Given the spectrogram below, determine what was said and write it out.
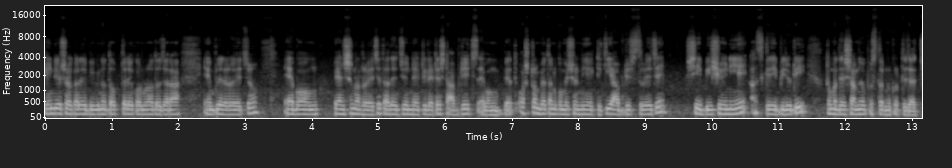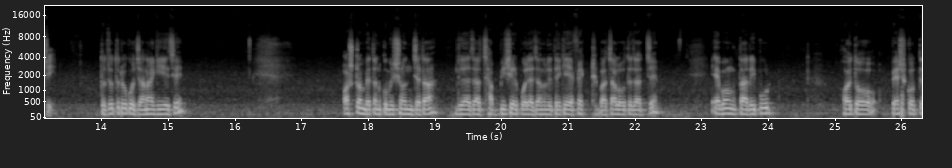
কেন্দ্রীয় সরকারের বিভিন্ন দপ্তরে কর্মরত যারা এমপ্লয়িরা রয়েছে এবং পেনশনার রয়েছে, তাদের জন্য একটি লেটেস্ট আপডেটস এবং অষ্টম বেতন কমিশন নিয়ে একটি কী আপডেটস রয়েছে। সেই বিষয় নিয়ে আজকের এই ভিডিওটি তোমাদের সামনে উপস্থাপন করতে যাচ্ছি। তো যতটুকু জানা গিয়েছে অষ্টম বেতন কমিশন যেটা দু হাজার ছাব্বিশের পয়লা জানুয়ারি থেকে এফেক্ট বা চালু হতে যাচ্ছে এবং তার রিপোর্ট হয়তো পেশ করতে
